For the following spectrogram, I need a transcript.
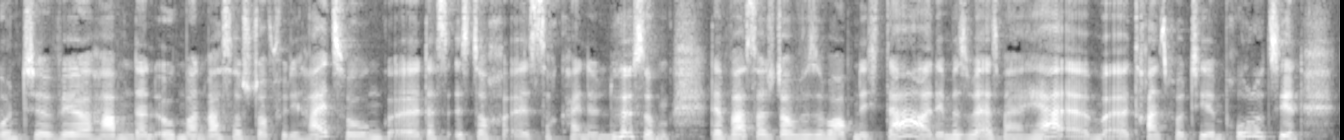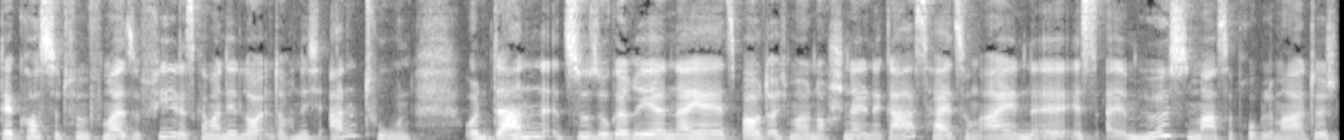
und äh, wir haben dann irgendwann Wasserstoff für die Heizung. Äh, das ist doch, ist doch keine Lösung. Der Wasserstoff ist überhaupt nicht da. Den müssen wir erstmal her ähm, äh, transportieren, produzieren. Der kostet fünfmal so viel. Das kann man den Leuten doch nicht antun. Und dann zu suggerieren, naja, jetzt baut euch mal noch schnell eine Gasheizung ein, äh, ist im höchsten Maße problematisch,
